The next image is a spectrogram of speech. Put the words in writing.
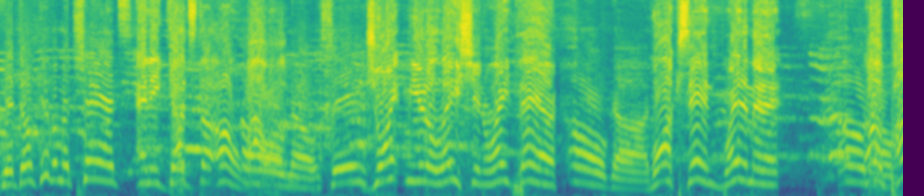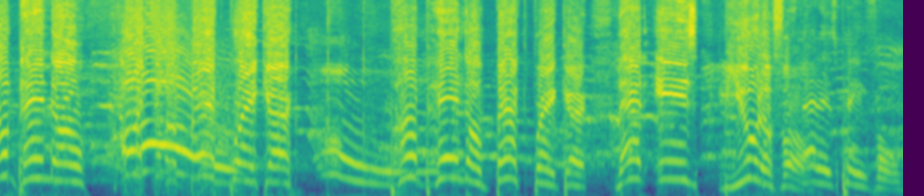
You don't give him a chance. And he gets the. Oh, wow. Oh no! See? Joint mutilation right there. Oh god! Walks in. Wait a minute. Oh Oh, no! pump handle. Oh, it's a oh! backbreaker. Oh, Pump handle backbreaker. That is beautiful. that is painful.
